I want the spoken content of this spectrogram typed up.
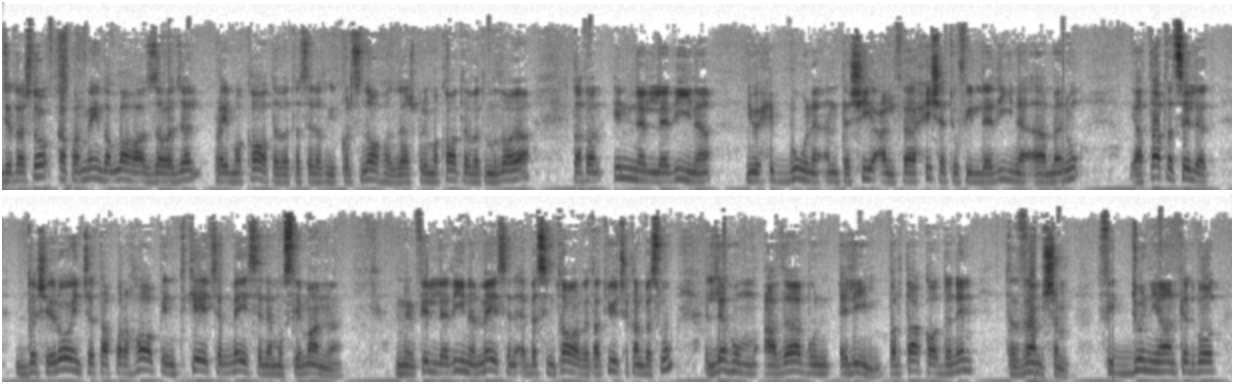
Gjithashtu ka përmendë Allahu Azza wa Jall prej mëkateve të cilat i kërcënohet dhe është prej mëkateve të mëdha, ka thënë innal ladhina yuhibbuna an tashi'a al-fahishatu fi alladhina amanu, ja ata të cilët dëshirojnë që ta përhapin të keqen në mesin e muslimanëve, fi alladhina në mesin e besimtarëve të atyre që kanë besu, lahum adhabun alim, për ta ka dënim të dhëmshëm, fi dunya në këtë botë,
